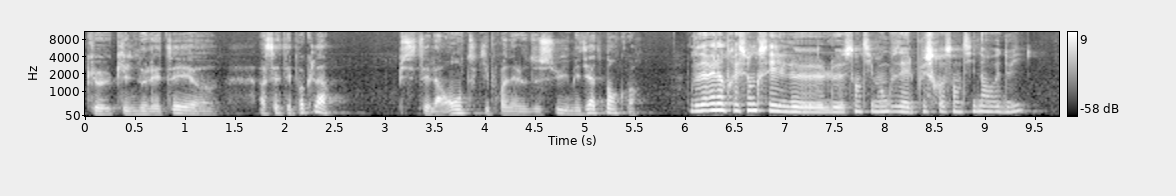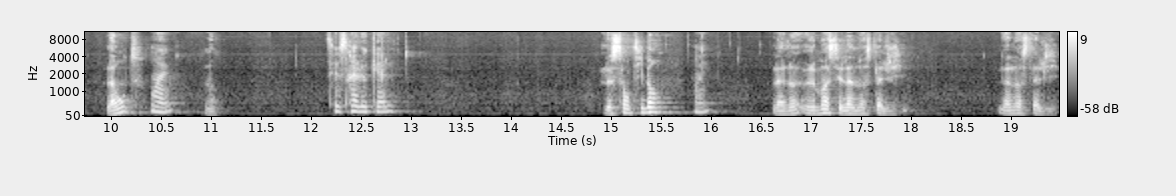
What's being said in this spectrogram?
que qu'ils ne l'étaient euh, à cette époque-là. Puis c'était la honte qui prenait le dessus immédiatement, quoi. Vous avez l'impression que c'est le, sentiment que vous avez le plus ressenti dans votre vie? La honte? Ouais. Non. Ce serait lequel? Le sentiment? Oui. moi, c'est la nostalgie. La nostalgie.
